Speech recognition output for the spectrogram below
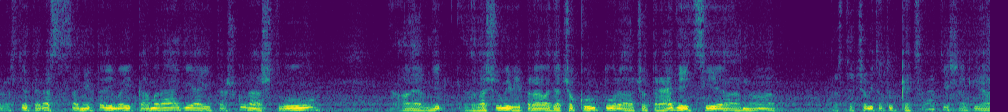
proste teraz sa niektorí moji kamarádi aj trošku naštvú ale začnú mi vyprávať, a čo kultúra, a čo tradícia, no a proste, čo vy to tu kecáte, však ja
